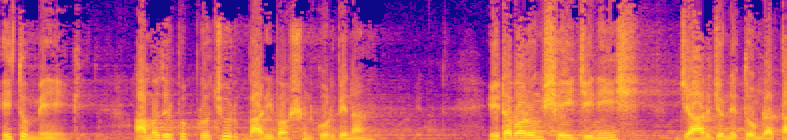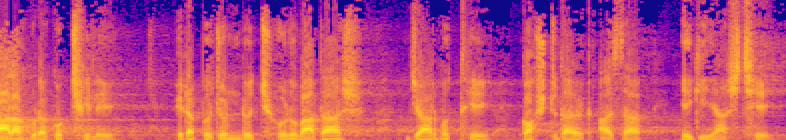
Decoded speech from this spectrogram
এই তো মেঘ, আমাদের উপর প্রচুর বাড়ি বর্ষণ করবে না? এটা বরং সেই জিনিস যার জন্য তোমরা তাড়াহুড়া করছিলে। এটা প্রচণ্ড ঝোড়ো বাতাস, যার মধ্যে কষ্টদায়ক আজাব এগিয়ে আসছে।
